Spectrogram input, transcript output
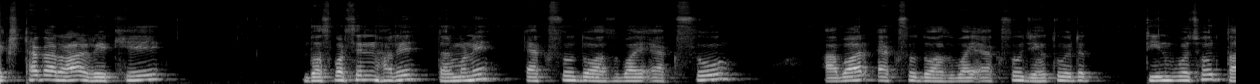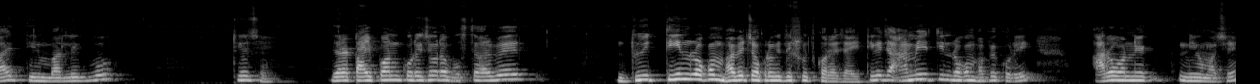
এক্স টাকা রেখে দশ পার্সেন্ট হারে, তার মানে একশো দশ বাই একশো, আবার একশো দশ বাই একশো, যেহেতু এটা তিন বছর, তাই তিনবার লিখব। ঠিক আছে? যারা টাইপ অন করেছে, ওরা বুঝতে পারবে, দুই তিন রকমভাবে চক্রবৃদ্ধি সুদ করা যায়। ঠিক আছে? আমি তিন রকমভাবে করি আরও অনেক নিয়ম আছে।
